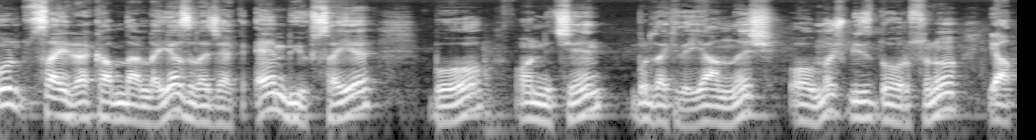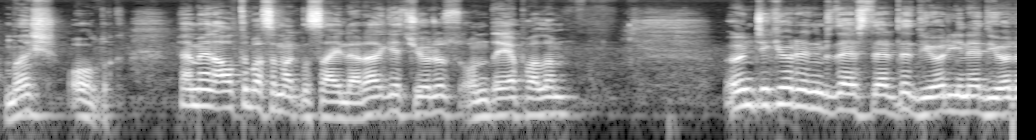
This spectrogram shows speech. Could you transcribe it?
Bu sayı rakamlarla yazılacak en büyük sayı bu. Onun için buradaki de yanlış olmuş. Biz doğrusunu yapmış olduk. Hemen altı basamaklı sayılara geçiyoruz. Onu da yapalım. Önceki öğrendiğimiz derslerde diyor yine diyor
